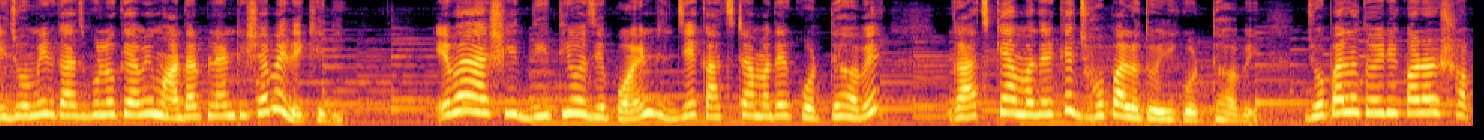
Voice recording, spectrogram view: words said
এই জমির গাছগুলোকে আমি মাদার প্ল্যান্ট হিসাবে রেখে দিই। এবার আসি দ্বিতীয় যে পয়েন্ট যে কাজটা আমাদের করতে হবে, গাছকে আমাদেরকে ঝোপালো তৈরি করতে হবে। ঝোপালো তৈরি করার সব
